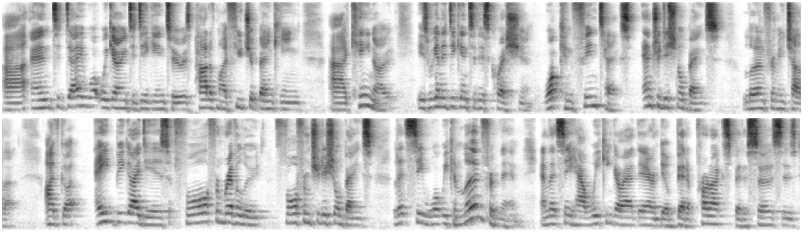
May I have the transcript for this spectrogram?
Uh, and today, what we're going to dig into is part of my future banking uh, keynote is we're going to dig into this question What can fintechs and traditional banks learn from each other? I've got eight big ideas, four from Revolut, four from traditional banks. Let's see what we can learn from them and let's see how we can go out there and build better products, better services,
